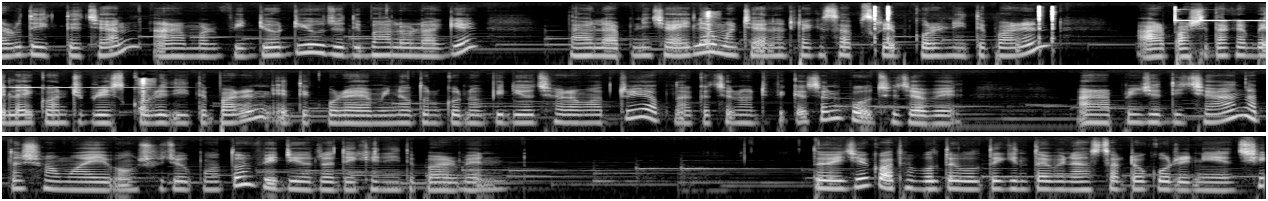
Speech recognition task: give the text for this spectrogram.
আরও দেখতে চান, আর আমার ভিডিওটিও যদি ভালো লাগে, তাহলে আপনি চাইলে আমার চ্যানেলটাকে সাবস্ক্রাইব করে নিতে পারেন। আর পাশে থাকা বেল আইকনটি প্রেস করে দিতে পারেন। এতে করে আমি নতুন কোনো ভিডিও ছাড়া মাত্রই আপনার কাছে নোটিফিকেশান পৌঁছে যাবে। আর আপনি যদি চান, আপনার সময় এবং সুযোগ মতো ভিডিওটা দেখে নিতে পারবেন। তো এই যে কথা বলতে বলতে কিন্তু আমি নাস্তাটাও করে নিয়েছি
